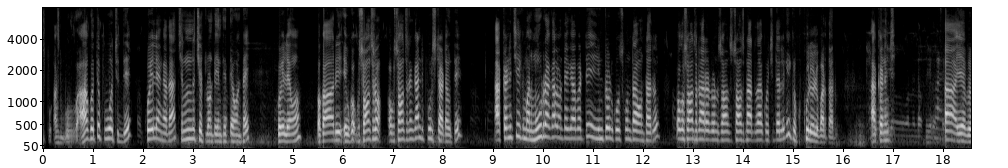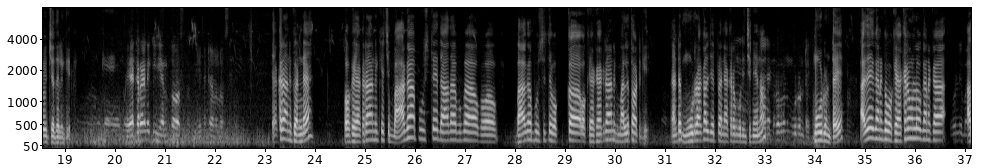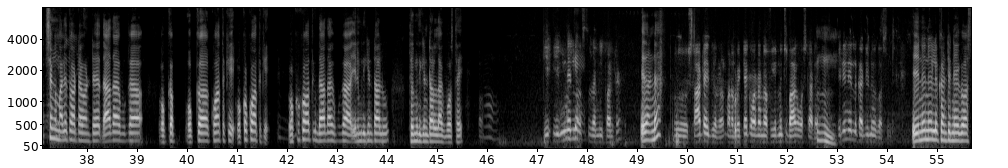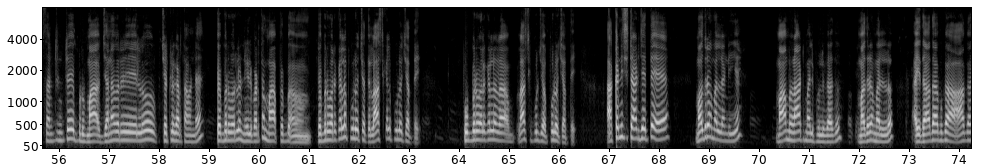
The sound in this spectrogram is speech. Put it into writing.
ఆకొస్తే పువ్వు వచ్చింది కోయలేం కదా. చిన్న చెట్లు ఉంటాయి ఇంత ఎత్తే ఉంటాయి. కోయలేము ఒక ఆరు ఒక సంవత్సరం ఒక సంవత్సరం కానీ పూలు స్టార్ట్ అవుతాయి. అక్కడి నుంచి మన మూడు రకాలు ఉంటాయి కాబట్టి ఇంటోళ్ళు కోసుకుంటా ఉంటారు. ఒక సంవత్సరం రెండు సంవత్సరం సంవత్సరం దాకా వచ్చేతలకి ఇక కూలీళ్ళు పడతారు. అక్కడి నుంచి వచ్చేతలకి ఎకరానికి ఎంత వస్తుంది? ఎకరానికి అండి ఒక ఎకరానికి వచ్చి బాగా పూస్తే దాదాపుగా ఒక బాగా పూస్తే ఒక్క ఒక ఎకరానికి మల్లె తోటకి. అంటే మూడు రకాలు చెప్పాను ఎకరం గురించి నేను. ఎకరంలో మూడు ఉంటాయి మూడు ఉంటాయి. అదే గనక ఒక ఎకరంలో గనక అచ్చంగా మల్లె తోట అంటే దాదాపుగా ఒక్క ఒక్క కోతకి ఒక్క కోతకి ఒక్క కోతకి దాదాపుగా ఎనిమిది గింటాలు తొమ్మిది గింటాల దాకా పోస్తాయి. ఎన్ని నెలలు పంట? ఏదండి? స్టార్ట్ అయింది కదా మనం పెట్టాక వన్ అండ్ హాఫ్ ఇయర్ నుంచి బాగా స్టార్ట్ అయింది. ఎన్ని నెలలు కంటిన్యూగా వస్తుంది? ఎన్ని నెలలు కంటిన్యూగా వస్తుందంటే ఇప్పుడు మా జనవరిలో చెట్లు కడతామండి. ఫిబ్రవరిలో నీళ్ళు పెడతాం. మా ఫిబ్ ఫిబ్రవరి కల్లా పూలు వచ్చేస్తాయి. లాస్ట్ కల్లా పూలు వచ్చేస్తాయి. ఫిబ్రవరి కల్లా లా- లాస్ట్కి పూలు పూలు వచ్చేస్తాయి. అక్కడి నుంచి స్టార్ట్ చేస్తే మధుర మల్లి అండి ఇవి మామూలు నాటు మల్లె పూలు కాదు. మధుర మల్లిలో. అవి దాదాపుగా ఆగ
